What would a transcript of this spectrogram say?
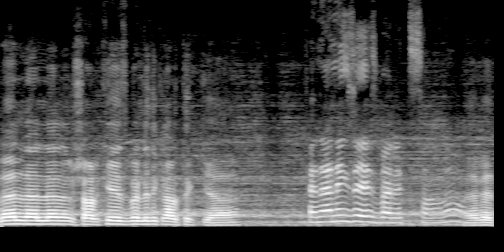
la la la la şarkıyı ezberledik artık ya. Fener ne güzel ezberletti sana değil mi? Evet.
